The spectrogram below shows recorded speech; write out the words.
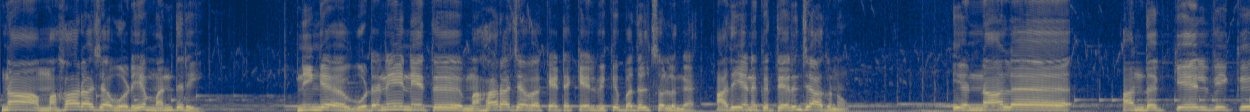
நான் மகாராஜாவோடைய மந்திரி. நீங்க உடனே நேத்து மகாராஜாவை கேட்ட கேள்விக்கு பதில் சொல்லுங்க. அது எனக்கு தெரிஞ்சாகணும். என்னால் அந்த கேள்விக்கு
